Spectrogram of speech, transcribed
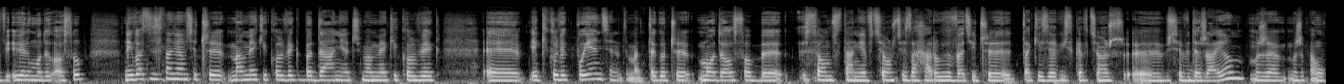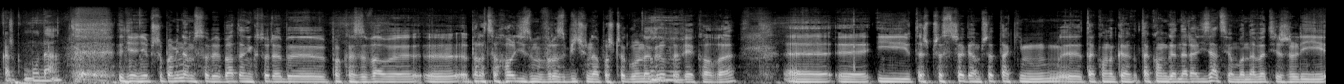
wie- wielu młodych osób. No i właśnie zastanawiam się, czy mamy jakiekolwiek badania, czy mamy jakiekolwiek, e, jakiekolwiek pojęcie na temat tego, czy młode osoby są w stanie wciąż się zacharowywać i czy takie zjawiska wciąż e, się wydarzają? Może, może pan Łukasz Komuda? Nie, nie przypominam sobie badań, które by pokazywały y, pracoholizm w rozbiciu na poszczególne Mhm. grupy wiekowe. E, y, I też przestrzegam przed takim, y, taką, taką generalizacją, bo nawet jeżeli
